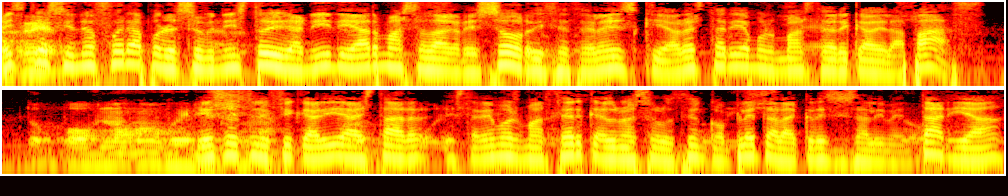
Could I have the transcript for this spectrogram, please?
Es que si no fuera por el suministro iraní de armas al agresor, dice Zelensky, ahora estaríamos más cerca de la paz. Y eso significaría estar, estaríamos más cerca de una solución completa a la crisis alimentaria,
